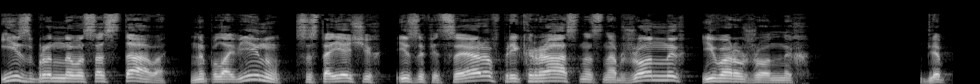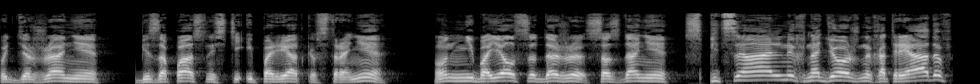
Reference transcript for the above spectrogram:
избранного состава наполовину состоящих из офицеров, прекрасно снабженных и вооруженных. Для поддержания безопасности и порядка в стране он не боялся даже создания специальных надежных отрядов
